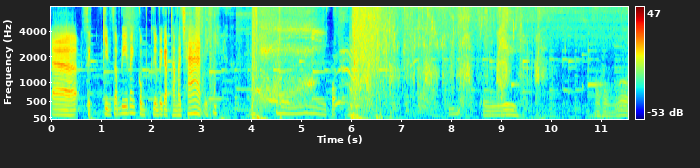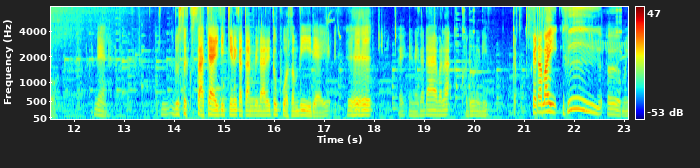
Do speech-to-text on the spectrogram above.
เอ่อสกินซอมบี้แม่งกลมกลืนไปกับธรรมชาติไอ้เหี้ยโอ้ยโอ้โหเนี่ยรู้สึกสะใจจริงๆเลยกับตันเวลาได้ทุบหัวซอมบี้เดี๋ยวเฮ้ยไหนๆก็ได้มาละ ขอดูหน่อยนี้จะเป็นอะไรฮือเออมัน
